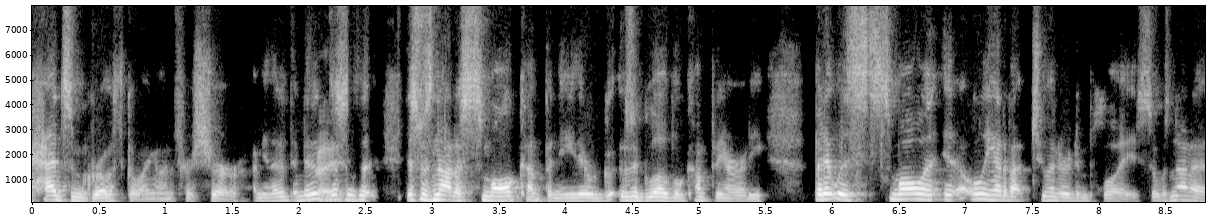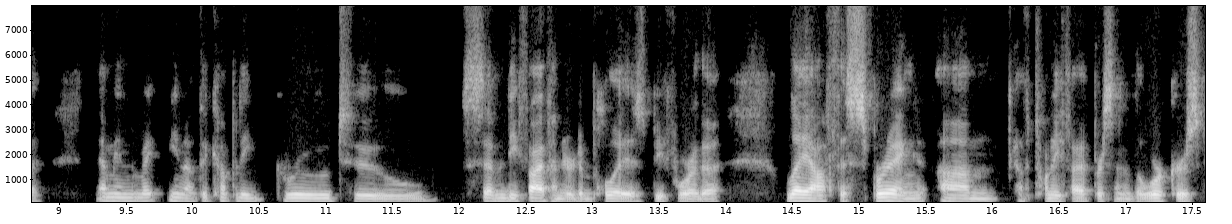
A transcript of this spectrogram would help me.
had some growth going on for sure. I mean, right. this was a, this was not a small company. There was a global company already, but it was small. It only had about 200 employees, so it was not a. I mean, you know, the company grew to 7,500 employees before the layoff this spring um, of 25% of the workers.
